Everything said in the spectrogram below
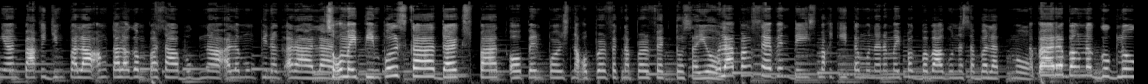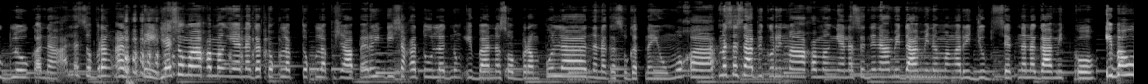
kamangyan. Packaging pala ang talagang pasabog na alam mong pinag-aralan. So, kung may pimples ka, dark spot, open pores, naku, perfect na perfect to sa'yo. Wala pang 7 days, makikita mo na na may pagbabago na sa balat mo. Na para bang nag-glow-glow ka na. Ala, sobrang arte. yes, so mga kamangyan, nagatuklap-tuklap siya, pero hindi siya katulad nung iba na sobrang pula, na nagasugat na yung mukha. At masasabi ko rin mga kamangyan, na sa dinami-dami ng mga rejuve set na nagamit ko, iba ho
